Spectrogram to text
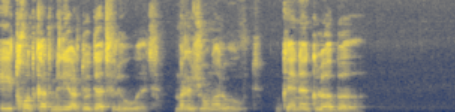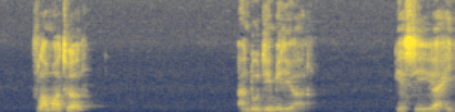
Et 34 milliards de dettes في الهوات من ريجيونال وهوت وكاين un club في l'amateur عنده دي مليار يا سي يا حي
